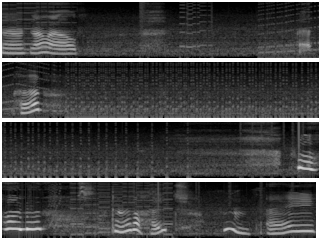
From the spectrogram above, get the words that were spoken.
uh, no else. Herb? Four hundred. The H. Hmm. A.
